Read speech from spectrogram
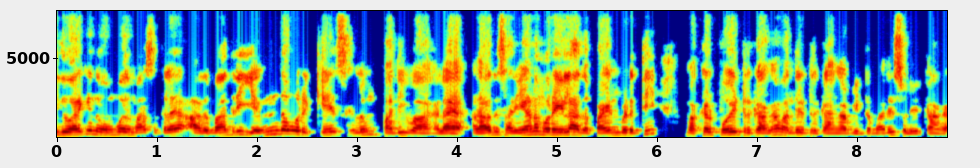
இது வரைக்கும் இந்த ஒன்பது மாசத்துல அது மாதிரி எந்த ஒரு கேஸ்களும் பதிவாகல. அதாவது சரியான முறையில அதை பயன்படுத்தி மக்கள் போயிட்டு இருக்காங்க வந்துட்டு இருக்காங்க அப்படின்ற மாதிரி சொல்லியிருக்காங்க.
